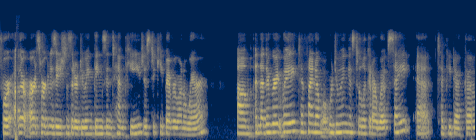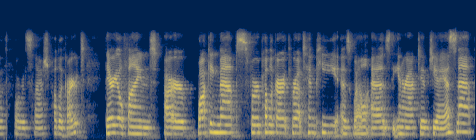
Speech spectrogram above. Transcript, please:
for other arts organizations that are doing things in Tempe just to keep everyone aware. Um, another great way to find out what we're doing is to look at our website at tempe.gov forward slash public art. There you'll find our walking maps for public art throughout Tempe, as well as the interactive GIS map.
